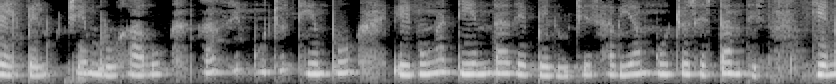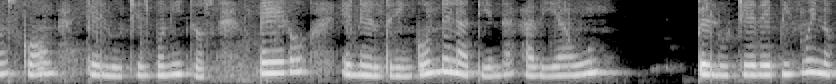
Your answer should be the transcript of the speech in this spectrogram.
El peluche embrujado. Hace mucho tiempo en una tienda de peluches había muchos estantes llenos con peluches bonitos, pero en el rincón de la tienda había un peluche de pingüino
